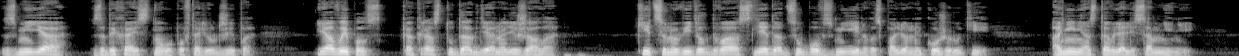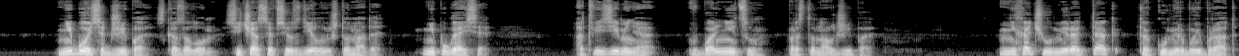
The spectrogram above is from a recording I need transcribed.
«Змея!» – задыхаясь снова, повторил джипа. «Я выполз, как раз туда, где она лежала». Китсон увидел два следа от зубов змеи на воспаленной коже руки. Они не оставляли сомнений. «Не бойся джипа», — сказал он. «Сейчас я все сделаю, что надо. Не пугайся». «Отвези меня в больницу», — простонал джипа. «Не хочу умирать так, как умер мой брат».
